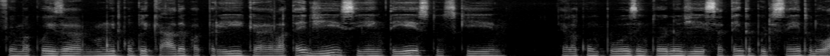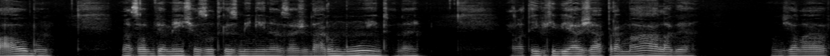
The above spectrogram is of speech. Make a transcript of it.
Foi uma coisa muito complicada para a Prica. Ela até disse em textos que ela compôs em torno de 70% do álbum, mas obviamente as outras meninas ajudaram muito, né? Ela teve que viajar para Málaga, onde ela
